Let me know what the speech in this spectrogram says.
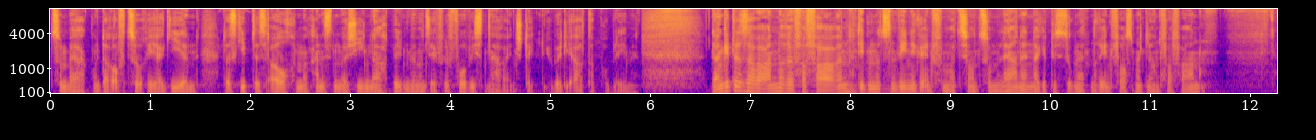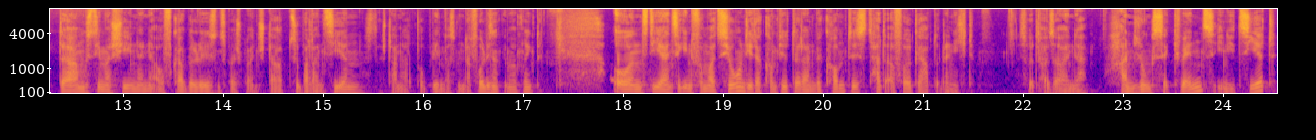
zu merken und darauf zu reagieren. Das gibt es auch. Man kann es in Maschinen nachbilden, wenn man sehr viel Vorwissen hereinsteckt über die Art der Probleme. Dann gibt es aber andere Verfahren, die benutzen weniger Information zum Lernen. Da gibt es sogenannten Reinforcement-Lernverfahren. Da muss die Maschine eine Aufgabe lösen, zum Beispiel einen Stab zu balancieren. Das ist das Standardproblem, was man in der Vorlesung immer bringt. Und die einzige Information, die der Computer dann bekommt, ist, hat er Erfolg gehabt oder nicht. Es wird also eine Handlungssequenz initiiert.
